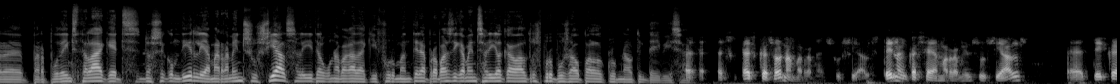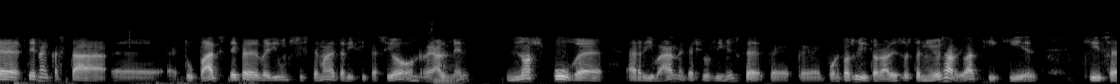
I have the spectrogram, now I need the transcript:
eh, per poder instal·lar aquests, no sé com dir-li, amarraments socials, se li dit alguna vegada aquí a Formentera, però bàsicament seria el que vosaltres proposeu pel Club Nàutic d'Eivissa. Eh, és, és que són amarraments socials. Tenen que ser amarraments socials, eh, té que, tenen que estar eh, topats, té que haver-hi un sistema de tarificació on realment no es pugui arribar en aquests límits que, que, que Portos i Litorales Sostenibles ha arribat. Qui, qui, qui se,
